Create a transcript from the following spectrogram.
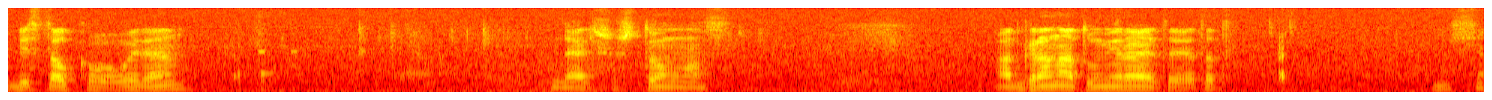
бестолковый, да? Дальше что у нас? От гранаты умирает этот. Ну все.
